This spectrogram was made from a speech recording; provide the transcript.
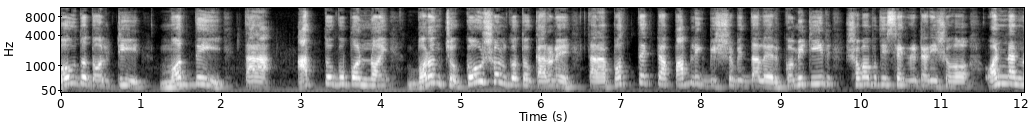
বৌদ্ধ দলটির মধ্যেই তারা আত্মগোপন নয়, বরঞ্চ কৌশলগত কারণে তারা প্রত্যেকটা পাবলিক বিশ্ববিদ্যালয়ের কমিটির সভাপতি, সেক্রেটারি সহ অন্যান্য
